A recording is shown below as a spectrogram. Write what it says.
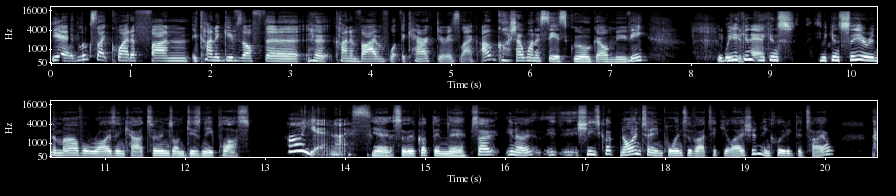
Yeah, it looks like quite a fun. It kind of gives off the her kind of vibe of what the character is like. Oh gosh, I want to see a Squirrel Girl movie. It'd Well, you can you can you can see her in the Marvel Rising cartoons on Disney Plus. Oh yeah, nice. Yeah, so they've got them there. So you know, it, it- she's got 19 points of articulation, including the tail.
